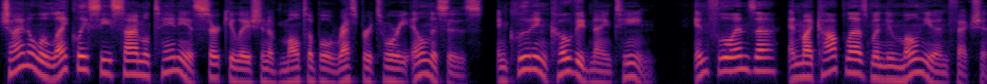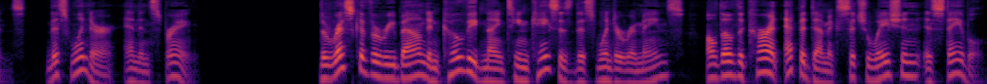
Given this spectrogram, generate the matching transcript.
China will likely see simultaneous circulation of multiple respiratory illnesses, including COVID-19, influenza, and Mycoplasma pneumonia infections, this winter and in spring. The risk of a rebound in COVID-19 cases this winter remains, although the current epidemic situation is stable,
